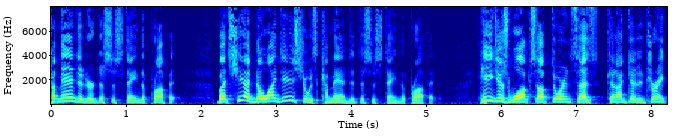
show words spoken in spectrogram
commanded her to sustain the prophet. But she had no idea she was commanded to sustain the prophet. He just walks up to her and says, Can I get a drink?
